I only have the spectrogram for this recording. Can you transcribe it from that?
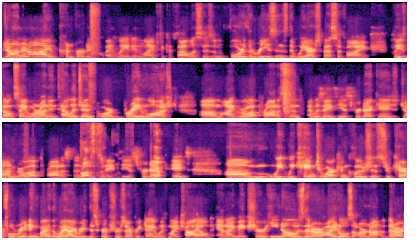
John and I converted quite late in life to Catholicism for the reasons that we are specifying. Please don't say we're unintelligent or brainwashed. Um, I grew up Protestant. I was atheist for decades. John grew up Protestant. Protestant. atheist for Yep. Um, we we came to our conclusions through careful reading. By the way, I read the scriptures every day with my child, and I make sure he knows that our idols are not that are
